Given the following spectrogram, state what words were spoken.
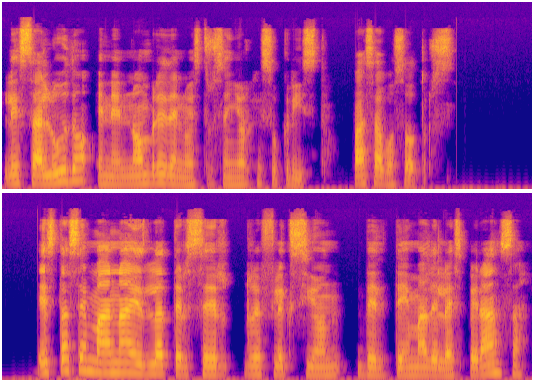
Les saludo en el nombre de nuestro Señor Jesucristo. Paz a vosotros. Esta semana es la tercera reflexión del tema de la esperanza.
